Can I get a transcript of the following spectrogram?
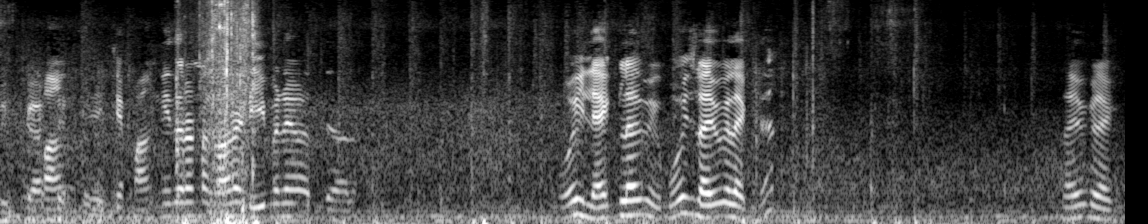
රිප්පයක් එක මං ඉතරන්න කාන ඩීමනවත් ඔයි ලැක් ලව බොයිස් ලයිව ලැක්ද ලයිව ලැක්ද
